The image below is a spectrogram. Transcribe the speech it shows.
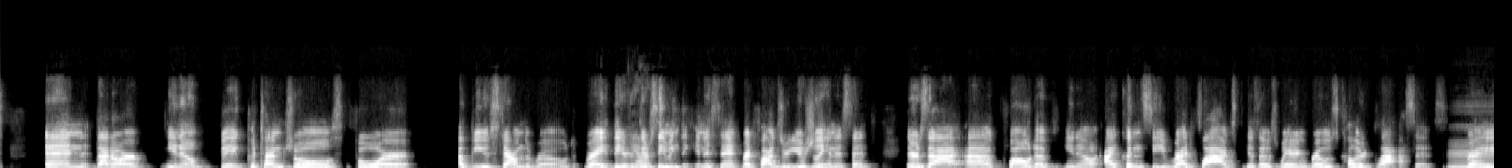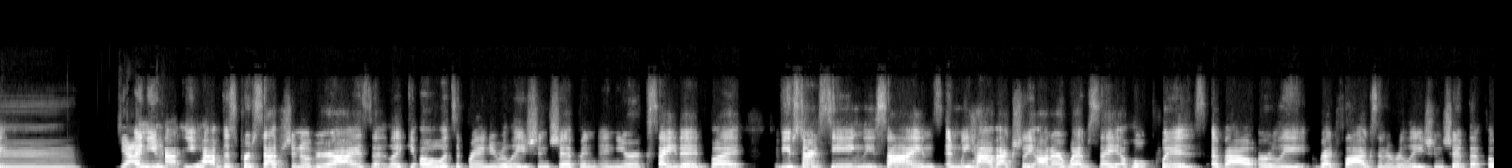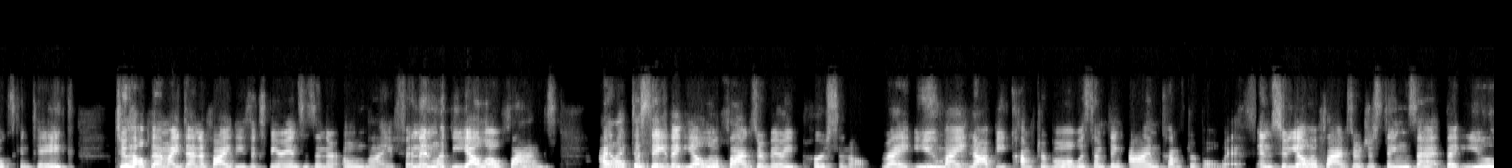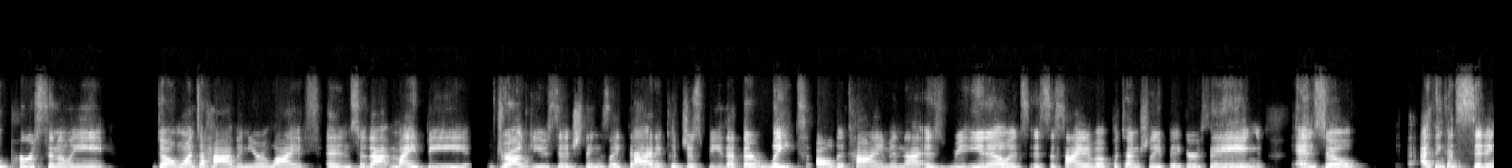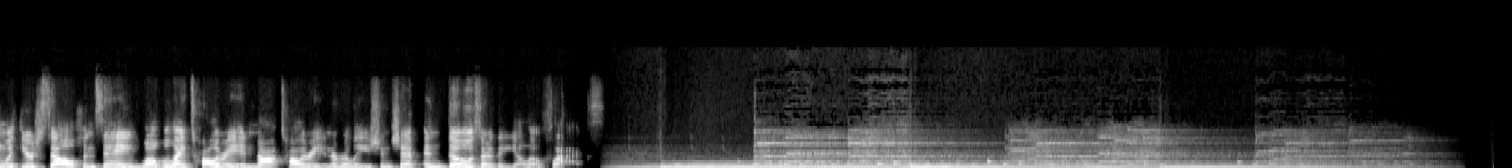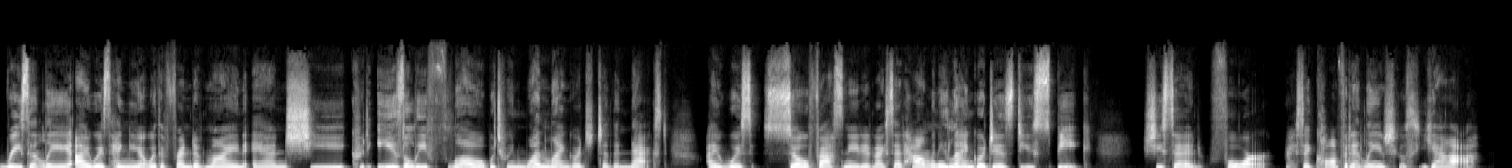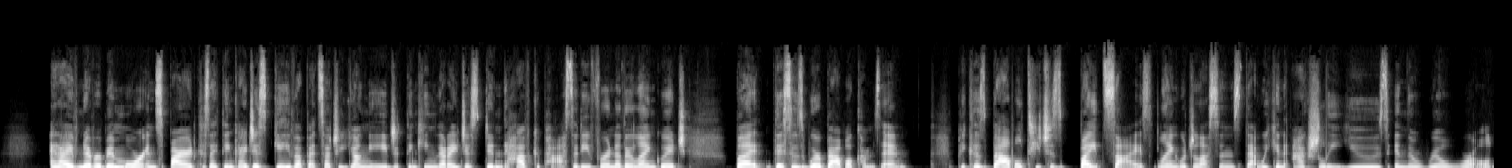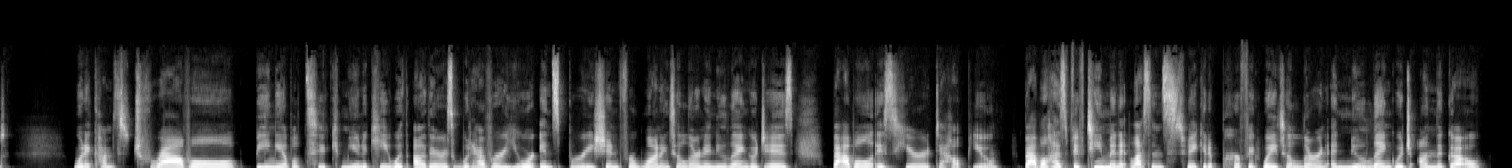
and that are, you know, big potentials for abuse down the road, right? They're, yeah. they're seemingly innocent. Red flags are usually innocent there's that uh, quote of you know i couldn't see red flags because i was wearing rose colored glasses mm, right yeah. And you have you have this perception over your eyes that like oh it's a brand new relationship and, and you're excited. But if you start seeing these signs and we have actually on our website a whole quiz about early red flags in a relationship that folks can take to help them identify these experiences in their own life. And then with yellow flags I like to say that yellow flags are very personal, right? You might not be comfortable with something I'm comfortable with. And so yellow flags are just things that that you personally don't want to have in your life. And so that might be drug usage, things like that. It could just be that they're late all the time and that is re- you know, it's it's a sign of a potentially bigger thing. And so I think it's sitting with yourself and saying, what will I tolerate and not tolerate in a relationship? And those are the yellow flags. Recently, I was hanging out with a friend of mine and she could easily flow between one language to the next. I was so fascinated and I said, How many languages do you speak? She said, Four. I said, Confidently? And she goes, Yeah. And I've never been more inspired because I think I just gave up at such a young age, thinking that I just didn't have capacity for another language. But this is where Babbel comes in because Babbel teaches bite-sized language lessons that we can actually use in the real world. When it comes to travel, being able to communicate with others, whatever your inspiration for wanting to learn a new language is, Babbel is here to help you. Babbel has 15-minute lessons to make it a perfect way to learn a new language on the go.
